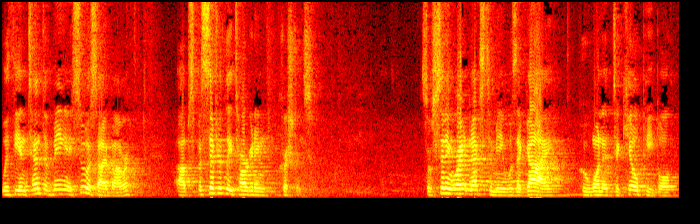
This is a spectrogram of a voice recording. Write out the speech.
with the intent of being a suicide bomber uh, specifically targeting Christians. So, sitting right next to me was a guy who wanted to kill people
